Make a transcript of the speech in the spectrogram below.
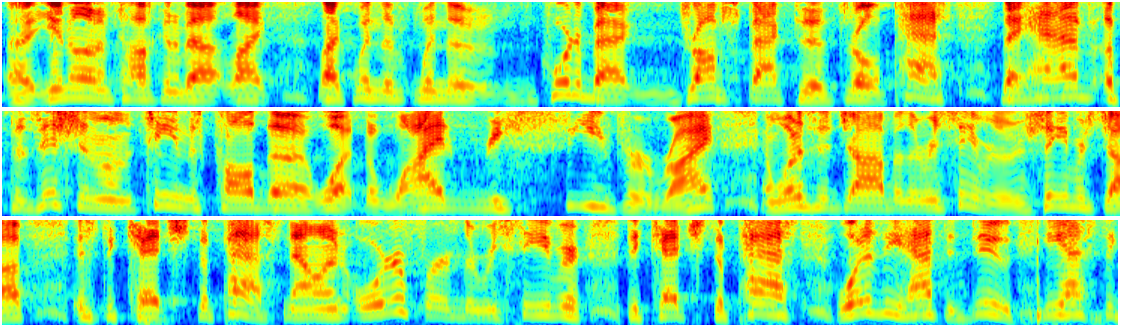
uh, you know what I'm talking about. Like, like when the when the quarterback drops back to throw a pass, they have a position on the team that's called the what? The wide receiver, right? And what is the job of the receiver? The receiver's job is to catch the pass. Now, in order for the receiver to catch the pass, what does he have to do? He has to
